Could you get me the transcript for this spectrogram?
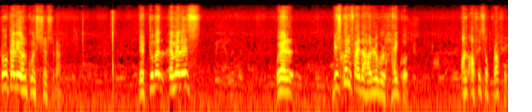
totally unconstitutional. The two MLAs were disqualified the Honorable High Court on office of profit.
